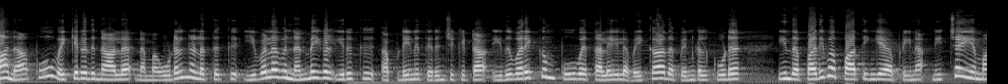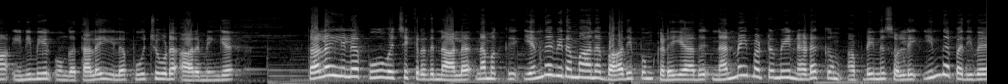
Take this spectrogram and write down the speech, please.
ஆனால் பூ வைக்கிறதுனால நம்ம உடல் நலத்துக்கு இவ்வளவு நன்மைகள் இருக்குது அப்படின்னு தெரிஞ்சுக்கிட்டா இதுவரைக்கும் பூவை தலையில் வைக்காத பெண்கள் கூட இந்த பதிவை பார்த்தீங்க அப்படின்னா நிச்சயமாக இனிமேல் உங்கள் தலையில் பூச்சூட ஆரம்பிங்க. தலையில் பூ வச்சுக்கிறதுனால நமக்கு எந்த விதமான பாதிப்பும் கிடையாது. நன்மை மட்டுமே நடக்கும் அப்படின்னு சொல்லி இந்த பதிவை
